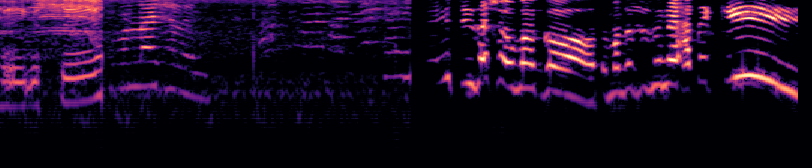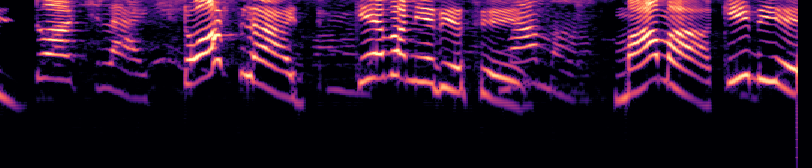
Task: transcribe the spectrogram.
হয়ে গেছে। সৌভাগ্য তোমাদের দুজনের হাতে কি? টর্চ লাইট টর্চ লাইট কে বানিয়ে দিয়েছে? মামা। মামা কি দিয়ে?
